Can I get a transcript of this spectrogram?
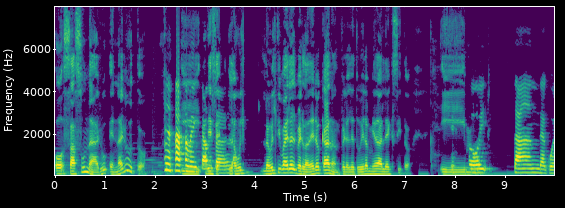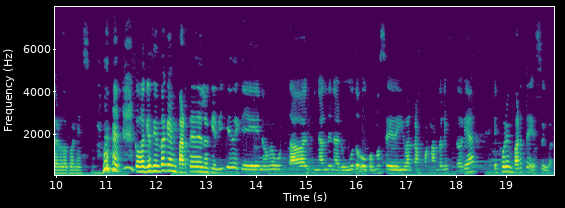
o Sasunaru en Naruto. Me encanta. la, última era el verdadero canon, pero le tuvieron miedo al éxito. Y Estoy tan de acuerdo con eso. Como que siento que en parte de lo que dije de que no me gustaba el final de Naruto o cómo se iba transformando la historia, es por en parte eso igual.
